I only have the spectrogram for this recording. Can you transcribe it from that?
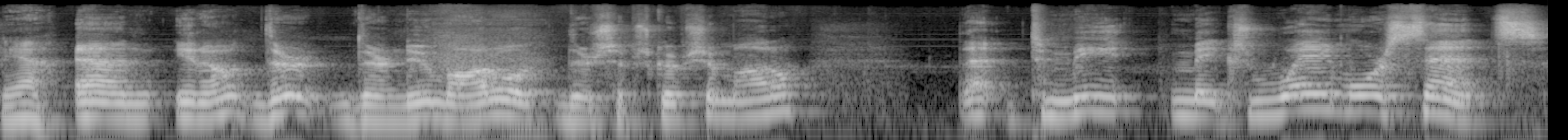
yeah And you know, their their new model, their subscription model, that to me makes way more sense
